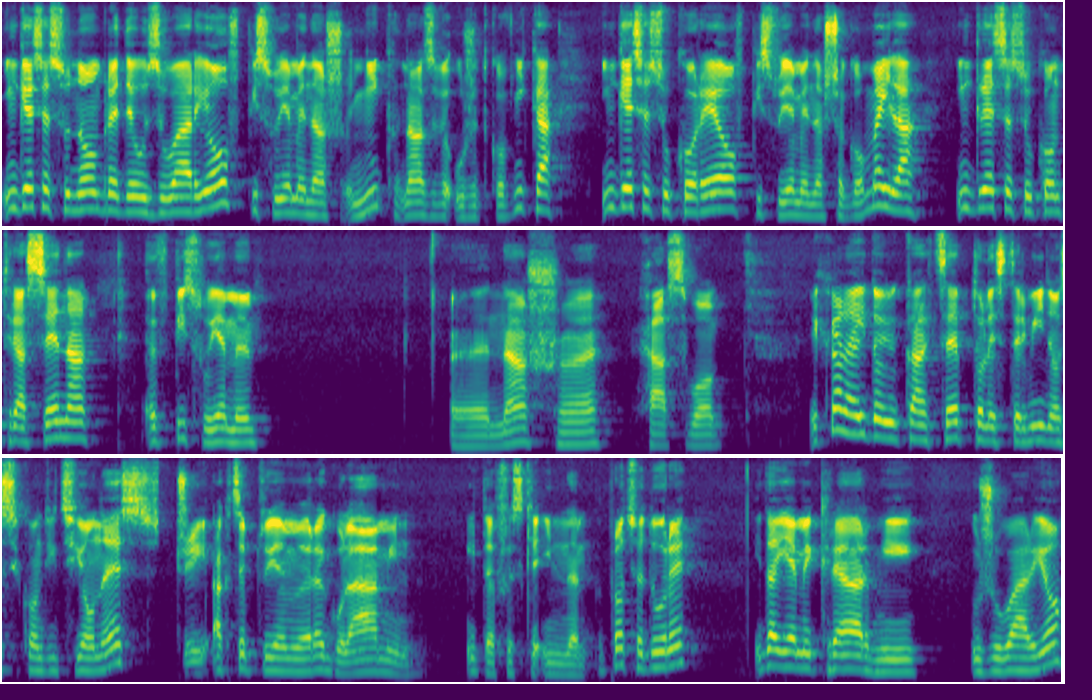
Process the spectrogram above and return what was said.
ingrese su nombre de usuario, wpisujemy nasz nick, nazwę użytkownika, ingrese su correo, wpisujemy naszego maila, ingrese su contrasena, wpisujemy e, nasze hasło. I Hello you accepto les terminos y condiciones, czyli akceptujemy regulamin i te wszystkie inne procedury i dajemy crear mi usuario.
